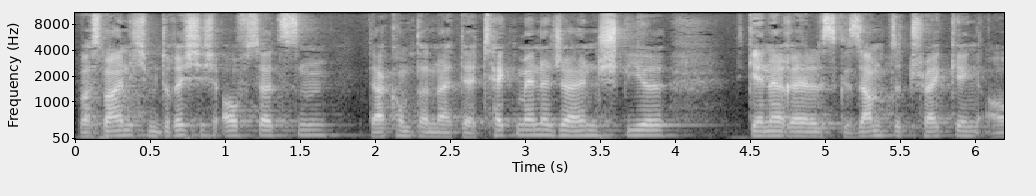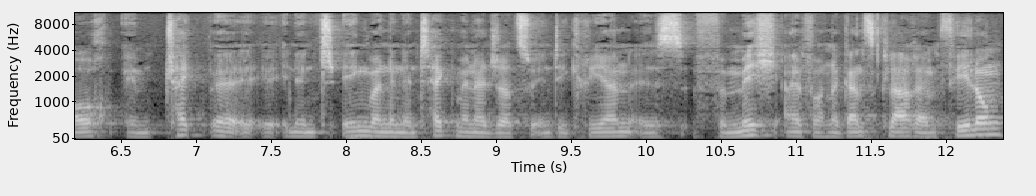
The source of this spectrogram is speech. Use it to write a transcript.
Was meine ich mit richtig aufsetzen? Da kommt dann halt der Tag-Manager ins Spiel generell das gesamte Tracking auch im Track, äh, in den, irgendwann in den Tag Manager zu integrieren, ist für mich einfach eine ganz klare Empfehlung,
